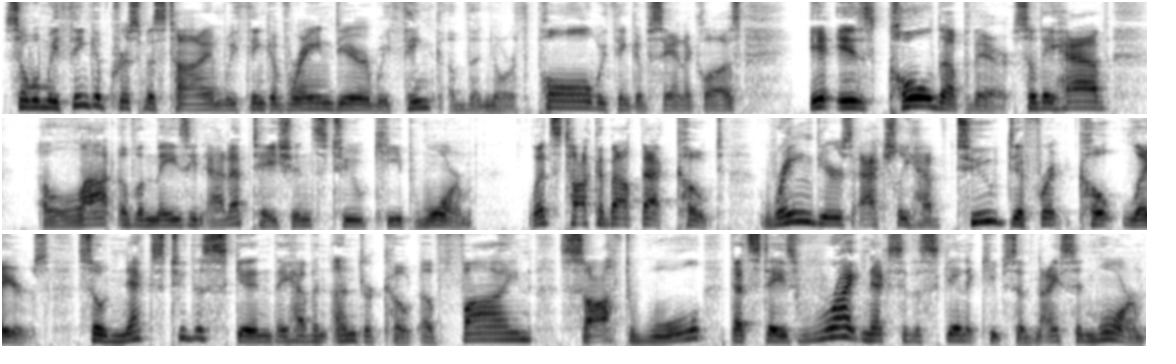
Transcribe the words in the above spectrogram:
So when we think of Christmas time, we think of reindeer, we think of the North Pole, we think of Santa Claus. It is cold up there. So they have a lot of amazing adaptations to keep warm. Let's talk about that coat reindeers actually have two different coat layers. So, next to the skin, they have an undercoat of fine, soft wool that stays right next to the skin. It keeps them nice and warm.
